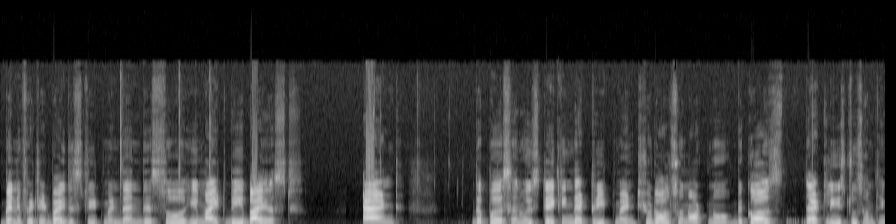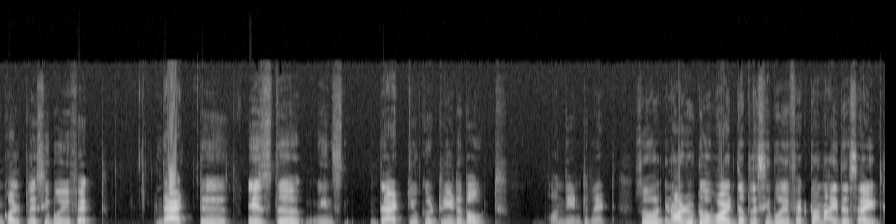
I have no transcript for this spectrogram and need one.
benefited by this treatment than this. So, he might be biased and the person who is taking that treatment should also not know because that leads to something called placebo effect that uh, is the means that you could read about on the internet. So, in order to avoid the placebo effect on either side,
